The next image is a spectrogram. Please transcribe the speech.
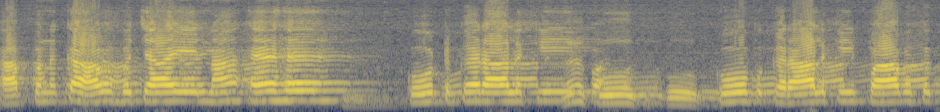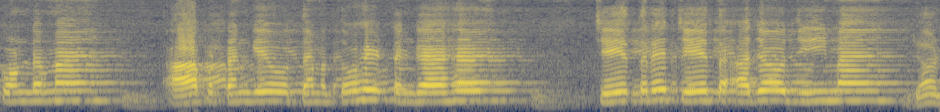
ਆਪਨ ਘਾਵ ਬਚਾਏ ਨਾ ਐ ਹੈ ਕੋਟ। ਕਰਾਲ ਕੀ ਹੈ ਕੋਪ ਕੋਪ ਕੋਪ ਕਰਾਲ ਕੀ ਪਾਵਕ ਕੁੰਡ ਮੈਂ। ਆਪ ਟੰਗਿਓ ਤਿਮ ਤੋਹੇ ਟੰਗੈ ਹੈ ਚੇਤਰੇ ਚੇਤ ਅਜੋ ਜੀ ਮੈਂ ਜੜ।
